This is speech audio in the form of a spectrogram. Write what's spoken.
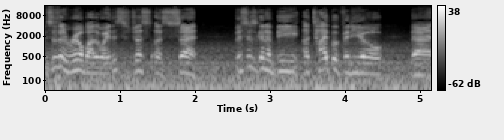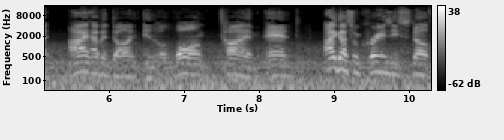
This isn't real, by the way. This is just a set. This is going to be a type of video that I haven't done in a long time. And I got some crazy stuff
